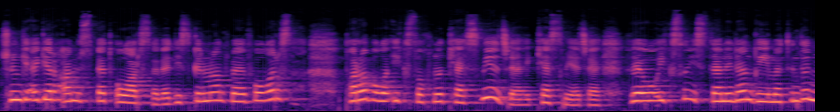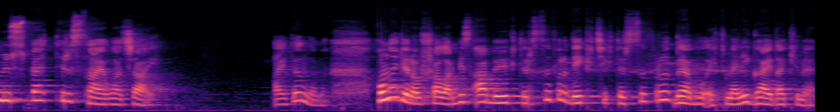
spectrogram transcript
Çünki əgər A müsbət olarsa və diskriminant mənfi olarsa, parabola x oxunu kəsməyəcək, kəsməyəcək və o x-in istənilən qiymətində müsbətdir sayılacaq. Aydındırmı? Ona görə uşaqlar biz A böyükdür 0, D kiçikdir 0-ı qəbul etməliyik qayda kimi.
